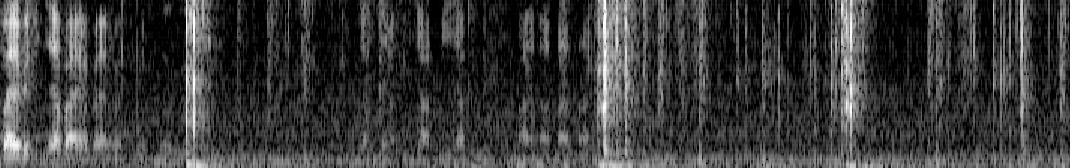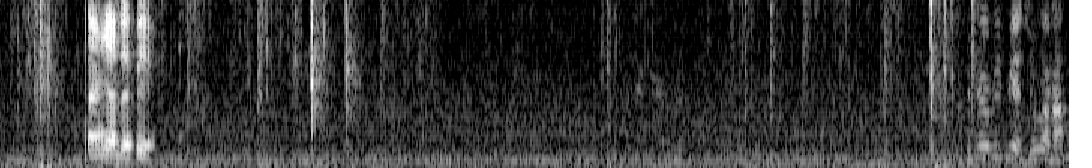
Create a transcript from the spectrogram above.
อย่าไปอย่าไปอย่าไปยัดยัดยัดยัดไปนั่นนั่นนั่นยังยัดเลยพี่ไม่ใช่พี่เปลี่ยนชุดก่อนนะ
